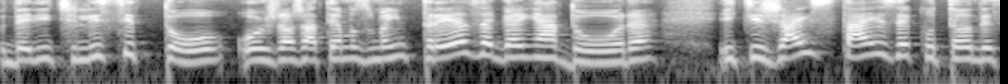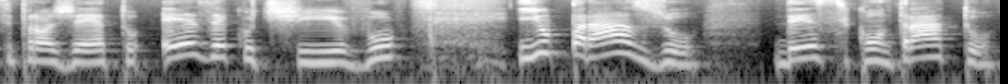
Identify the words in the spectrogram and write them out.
o DENIT licitou, hoje nós já temos uma empresa ganhadora e que já está executando esse projeto executivo. E o prazo desse contrato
